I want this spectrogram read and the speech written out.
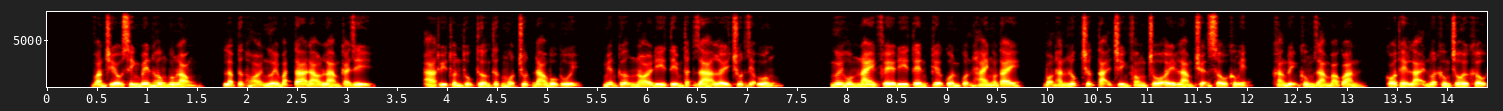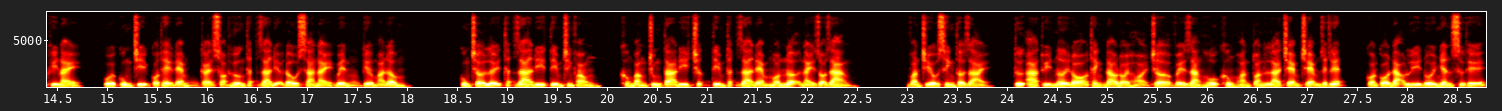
Văn triều sinh bên hông buông lỏng, lập tức hỏi ngươi bắt ta đao làm cái gì? A thủy thuần thục thưởng thức một chút đao bổ tuổi, miễn cưỡng nói đi tìm thất ra lấy chút rượu uống. Ngươi hôm nay phế đi tên kia quần quận hai ngón tay, bọn hắn lúc trước tại trình phòng chỗ ấy làm chuyện xấu không ít, khẳng định không dám báo quan, có thể lại nuốt không trôi khẩu khí này, cuối cùng chỉ có thể đem cái sọt hướng thất ra địa đầu xà này bên kia mà đông cùng chờ lấy thất gia đi tìm trình phong, không bằng chúng ta đi trước tìm thất gia đem món nợ này rõ ràng. Văn triều sinh thở dài, từ a thủy nơi đó thanh đao đòi hỏi trở về giang hồ không hoàn toàn là chém chém giết giết, còn có đạo lý đối nhân xử thế.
